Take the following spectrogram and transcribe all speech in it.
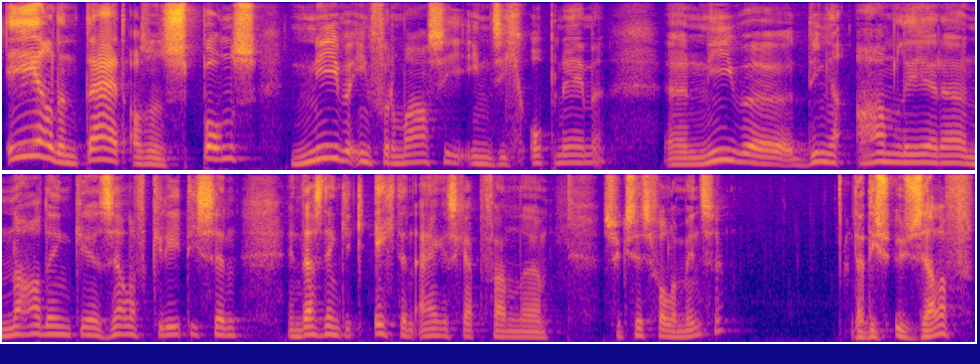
heel de tijd als een spons nieuwe informatie in zich opnemen, uh, nieuwe dingen aanleren, nadenken, zelfkritisch zijn. En dat is denk ik echt een eigenschap van uh, succesvolle mensen dat is uzelf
